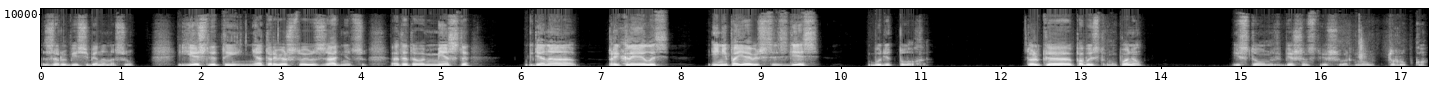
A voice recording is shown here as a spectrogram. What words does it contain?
заруби себе на носу. Если ты не оторвешь свою задницу от этого места, где она приклеилась, и не появишься здесь, будет плохо. Только по-быстрому, понял? И Стоун в бешенстве швырнул трубку.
